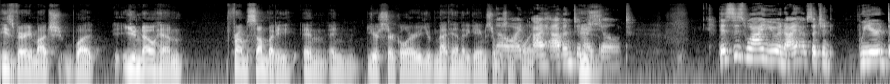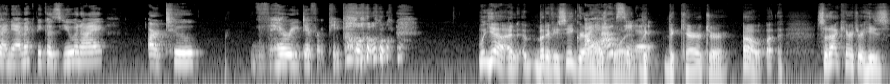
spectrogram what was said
he's very much what you know him from somebody in in your circle or you've met him at a game store No, some I, point. I haven't, and He's- I don't. This is why you and I have such a weird dynamic because you and I are two very different people. Well, yeah, and but if you see Grandma's Boy, the the character, oh, uh, so that character, he's.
